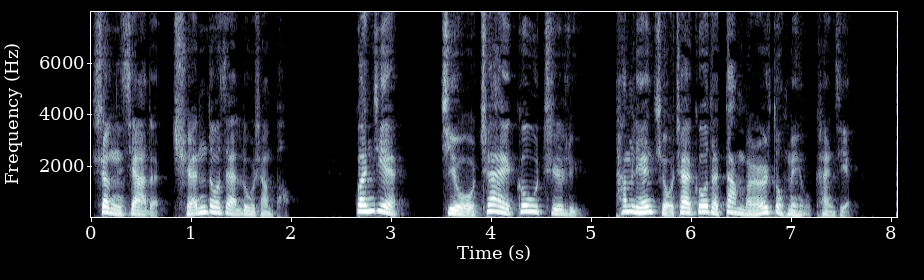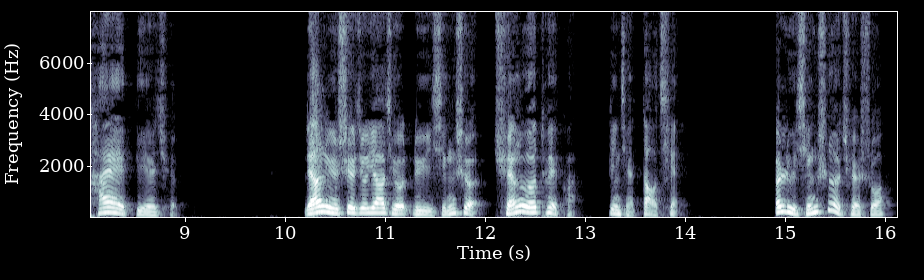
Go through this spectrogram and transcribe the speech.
剩下的全都在路上跑。关键九寨沟之旅，他们连九寨沟的大门都没有看见。太憋屈了，梁女士就要求旅行社全额退款，并且道歉，而旅行社却说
